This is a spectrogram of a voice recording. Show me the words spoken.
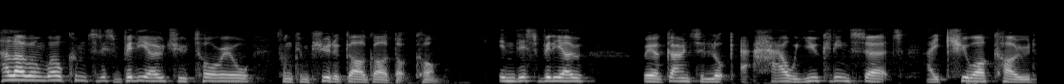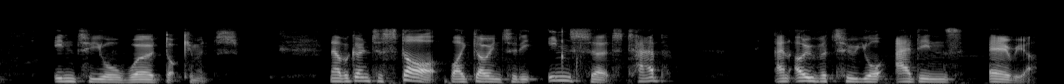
Hello and welcome to this video tutorial from ComputerGaga.com. In this video we are going to look at how you can insert a QR code into your Word documents. Now we're going to start by going to the Insert tab and over to your add-ins area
